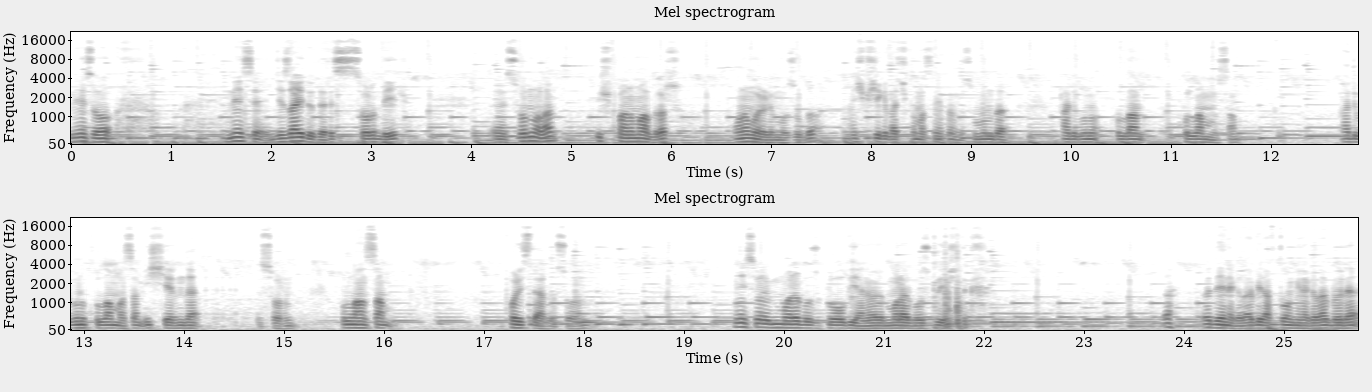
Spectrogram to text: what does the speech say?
Neyse o neyse cezayı da öderiz. Sorun değil. Ee, sorun olan 3 puanımı aldılar. Ona moralim bozuldu. Hiçbir şekilde açıklamasını yapamıyorsun. Bunu da hadi bunu kullan kullanmasam hadi bunu kullanmasam iş yerinde sorun. Kullansam polislerde sorun. Neyse öyle bir moral bozukluğu oldu yani. Öyle bir moral bozukluğu yaşadık. Ödeyene kadar bir hafta on güne kadar böyle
